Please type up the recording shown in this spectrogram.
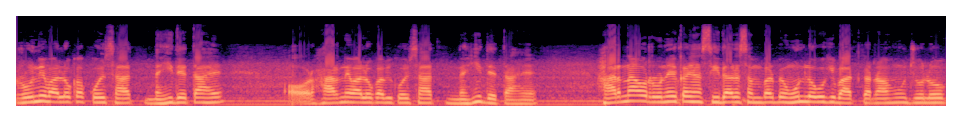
रोने वालों का कोई साथ नहीं देता है और हारने वालों का भी कोई साथ नहीं देता है। हारना और रोने का यहाँ सीधा संपर्क में उन लोगों की बात कर रहा हूँ जो लोग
